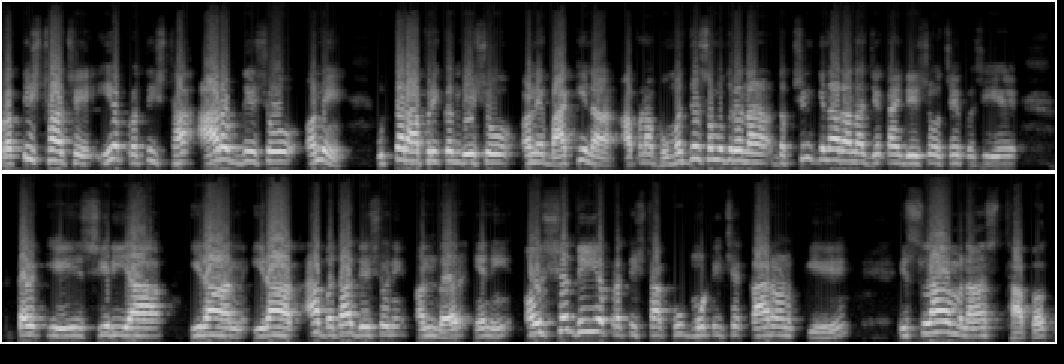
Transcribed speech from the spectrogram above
પ્રતિષ્ઠા છે, એ પ્રતિષ્ઠા આરબ દેશો અને ઉત્તર આફ્રિકન દેશો અને બાકીના આપણા ભૂમધ્ય સમુદ્રના દક્ષિણ કિનારાના જે કાંઈ દેશો છે, પછી એ ટર્કી, સિરિયા, ઈરાન, ઈરાક, આ બધા દેશોની અંદર એની ઔષધીય પ્રતિષ્ઠા ખૂબ મોટી છે, કારણ કે ઇસ્લામના સ્થાપક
